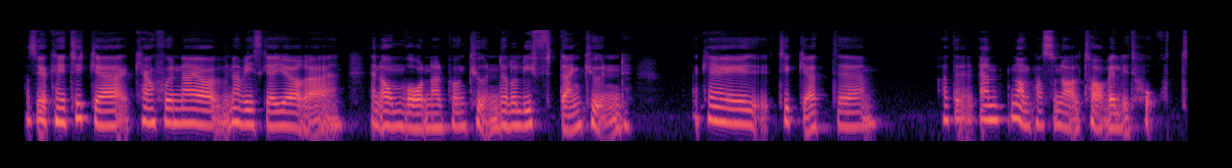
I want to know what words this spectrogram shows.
Alltså jag kan ju tycka kanske när, jag, när vi ska göra en omvårdnad på en kund eller lyfta en kund. kan jag ju tycka att eh, att en, någon personal tar väldigt hårt.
